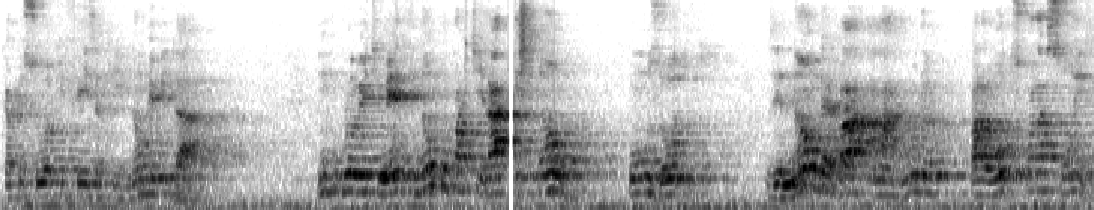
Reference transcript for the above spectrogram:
que a pessoa que fez aqui, não revidar. Um comprometimento de não compartilhar a questão com os outros. Quer dizer, não levar amargura para outros corações.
